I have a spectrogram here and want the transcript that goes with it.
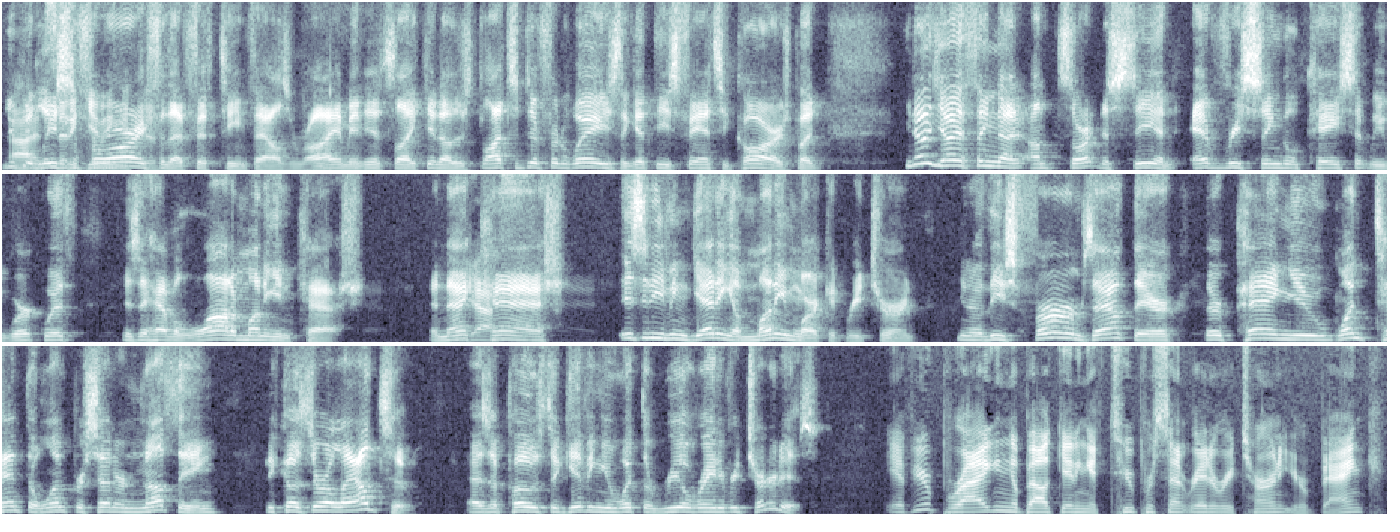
You could uh, lease a Ferrari to, for that 15000 right? I mean, it's like, you know, there's lots of different ways to get these fancy cars. But, you know, the other thing that I'm starting to see in every single case that we work with is they have a lot of money in cash. And that yes. cash isn't even getting a money market return. You know these firms out there they're paying you one tenth of one percent or nothing because they're allowed to as opposed to giving you what the real rate of return is. If you're bragging about getting a 2% rate of return at your bank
